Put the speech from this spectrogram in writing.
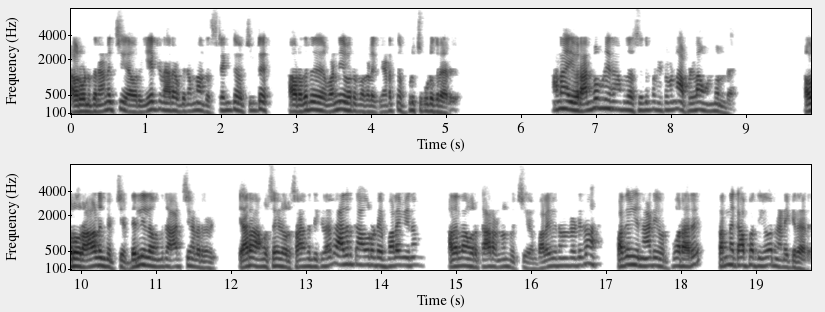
அவர் ஒன்று நினைச்சு அவர் இயக்குனார் அப்படின்னோம்னா அந்த ஸ்ட்ரென்த்தை வச்சுக்கிட்டு அவர் வந்துட்டு வன்னியவர் மகளுக்கு இடத்த பிடிச்சி கொடுக்குறாரு. ஆனா இவர் அன்புமணி ராமதாஸ் இது பண்ணிட்டோம்னா அப்படிலாம் ஒன்றும் இல்லை. அவர் ஒரு ஆளுங்கட்சி. டெல்லியில வந்துட்டு ஆட்சியாளர்கள் யாரோ அவங்க சைடு ஒரு சார்ந்து நிற்கிறாரு அதற்கு அவருடைய பலவீனம் அதெல்லாம் ஒரு காரணம்னு வச்சுக்கோங்க. பலவீனம் தான் பதவியை நாடி அவர் போறாரு. தன்னை காப்பாற்றிக்கவர் நினைக்கிறாரு.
